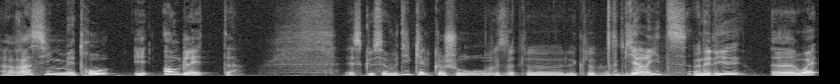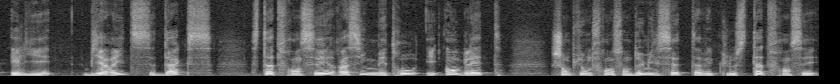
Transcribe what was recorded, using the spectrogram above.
Racing Métro et Anglette. Est-ce que ça vous dit quelque On chose répète les clubs. là. Biarritz, Un ailier euh, ouais, Hmm. Ailier, Biarritz, Dax, Stade français, Racing Métro et Anglette, champion de France en 2007 avec le Stade français.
